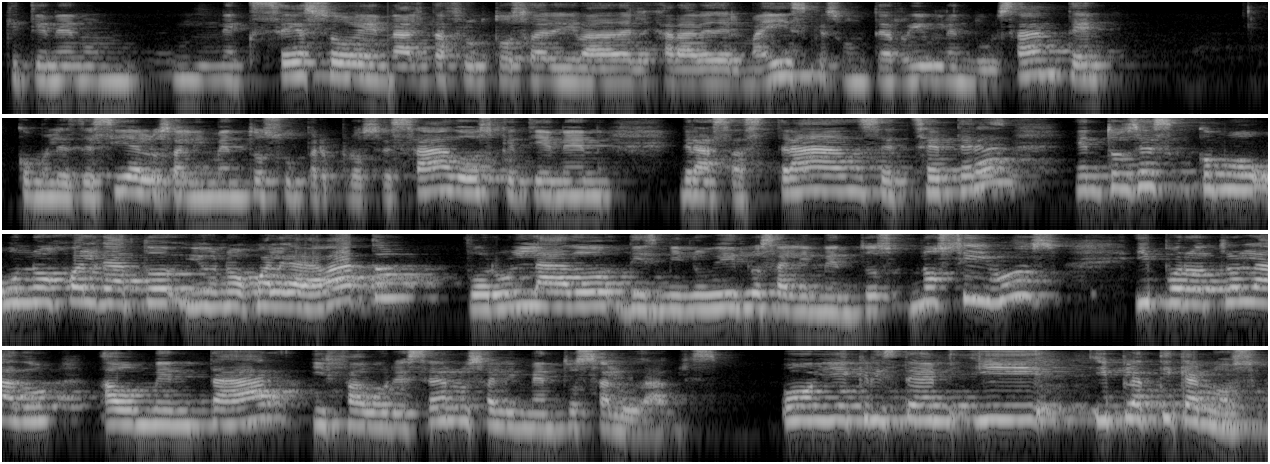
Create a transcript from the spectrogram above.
que tienen un, exceso en alta fructosa derivada del jarabe del maíz, que es un terrible endulzante. Como les decía, los alimentos superprocesados que tienen grasas trans, etcétera. Entonces, como un ojo al gato y un ojo al garabato, por un lado, disminuir los alimentos nocivos y por otro lado, aumentar y favorecer los alimentos saludables. Oye, Kristen, y, y platícanos,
